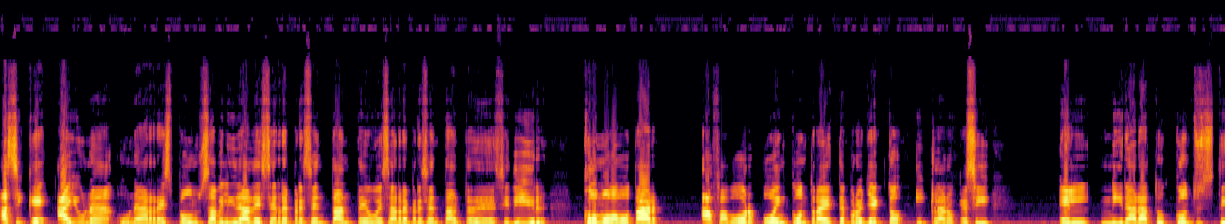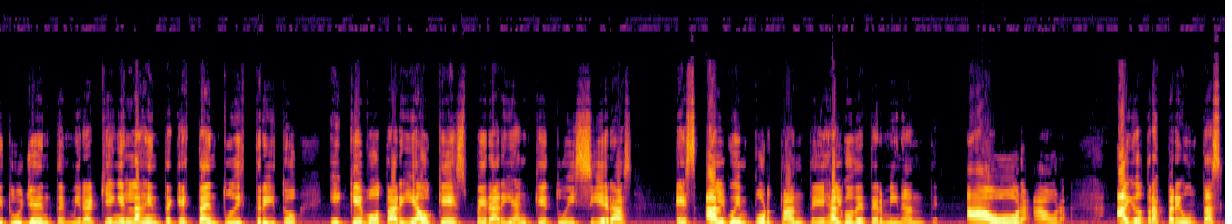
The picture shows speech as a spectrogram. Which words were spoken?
Así que hay una, una responsabilidad de ese representante o esa representante de decidir cómo va a votar a favor o en contra de este proyecto. Y claro que sí, el mirar a tus constituyentes, mirar quién es la gente que está en tu distrito y qué votaría o qué esperarían que tú hicieras, es algo importante, es algo determinante. Ahora, ahora, hay otras preguntas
